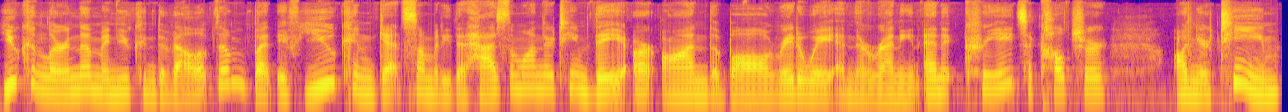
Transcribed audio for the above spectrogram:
you can learn them and you can develop them. But if you can get somebody that has them on their team, they are on the ball right away and they're running. And it creates a culture on your team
